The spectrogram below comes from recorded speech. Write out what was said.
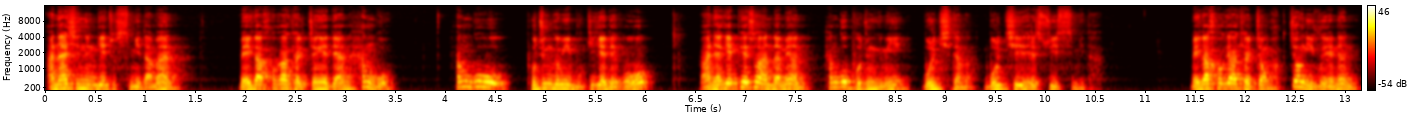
안 하시는 게 좋습니다만 매각 허가 결정에 대한 항고, 항고 보증금이 묶이게 되고 만약에 패소한다면 항고 보증금이 몰치다, 몰치될 수 있습니다. 매각 허가 결정 확정 이후에는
